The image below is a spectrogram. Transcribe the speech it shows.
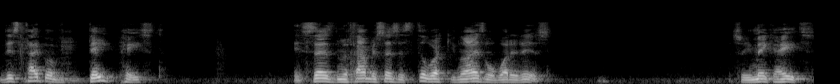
this type of date paste, it says, the Mechaber says it's still recognizable what it is. So you make a eitz,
